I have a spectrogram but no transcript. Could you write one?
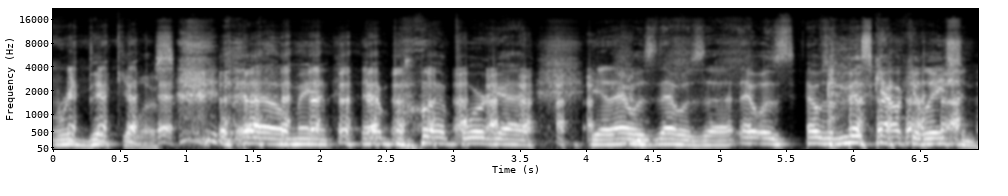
ridiculous. oh man, that poor, poor guy. Yeah, that was that was uh, that was that was a miscalculation.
